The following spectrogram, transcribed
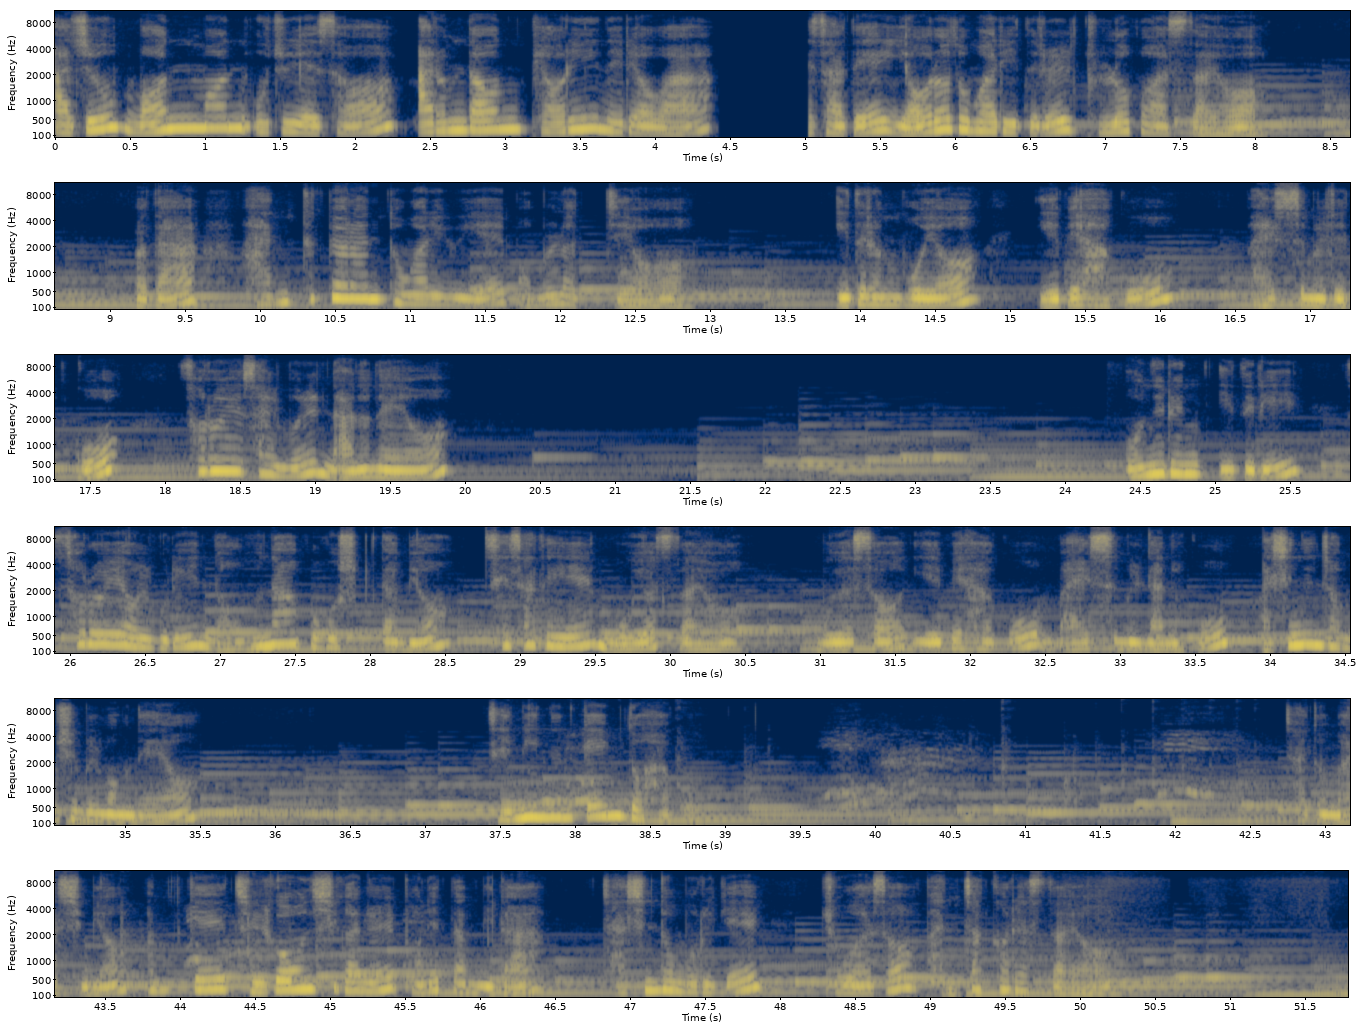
아주 먼먼 우주에서 아름다운 별이 내려와 세사대 여러 동아리들을 둘러보았어요. 그러다 한 특별한 동아리 위에 머물렀지요. 이들은 모여 예배하고 말씀을 듣고 서로의 삶을 나누네요. 오늘은 이들이 서로의 얼굴이 너무나 보고 싶다며 세사대에 모였어요. 모여서 예배하고 말씀을 나누고 맛있는 점심을 먹네요. 재미있는 게임도 하고 차도 마시며 함께 즐거운 시간을 보냈답니다. 자신도 모르게 좋아서 반짝거렸어요.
